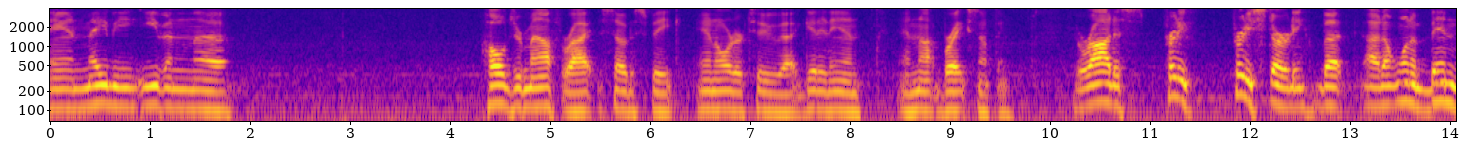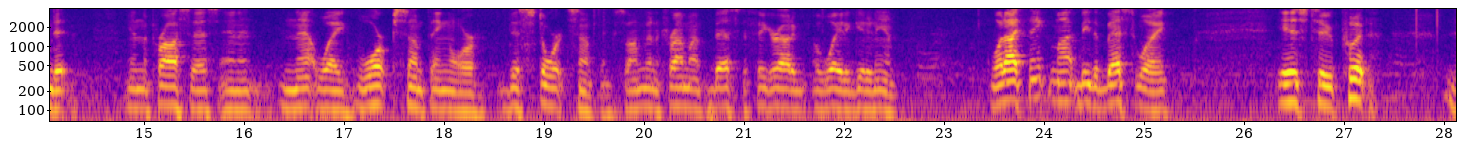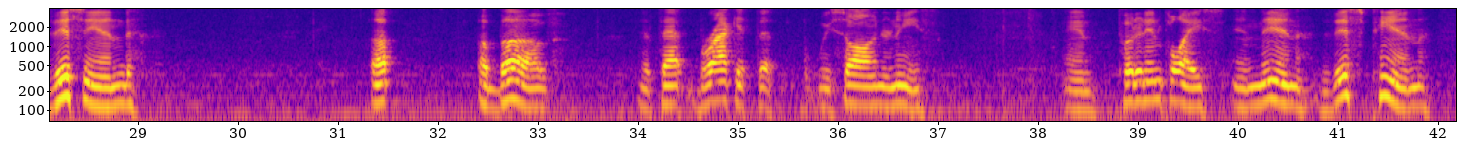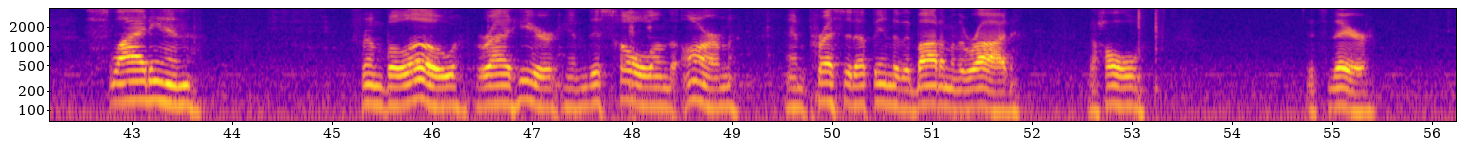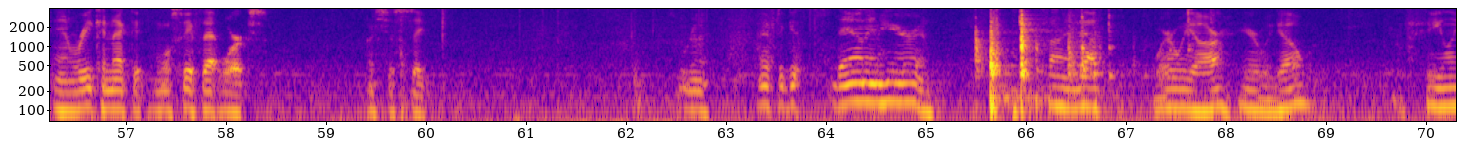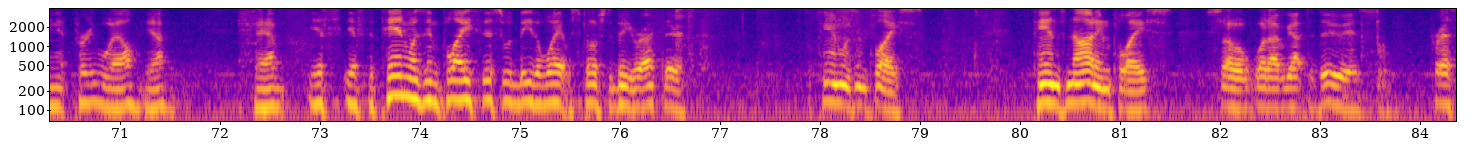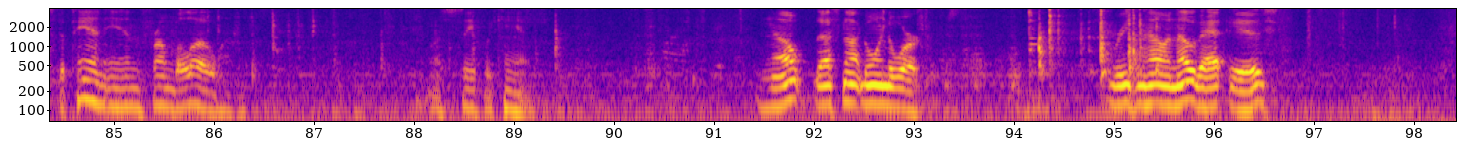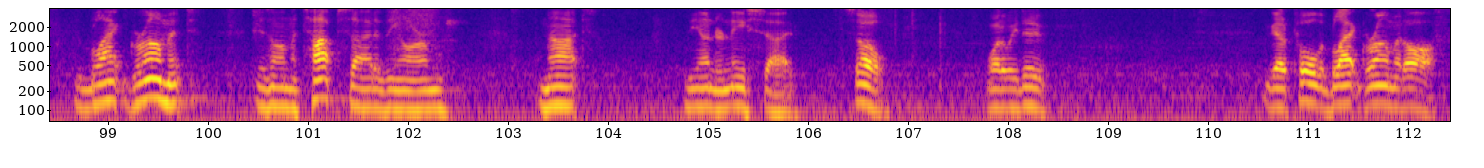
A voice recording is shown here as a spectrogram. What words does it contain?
and maybe even uh, hold your mouth right, so to speak, in order to uh, get it in and not break something. The rod is pretty pretty sturdy, but I don't want to bend it in the process and in, in that way warp something or distort something. So I'm going to try my best to figure out a, a way to get it in. What I think might be the best way is to put this end up above at that bracket that we saw underneath and put it in place and then this pin slide in from below right here in this hole on the arm and press it up into the bottom of the rod the hole that's there and reconnect it. And we'll see if that works. Let's just see. So we're gonna have to get down in here and find out where we are. Here we go. Feeling it pretty well, yeah. Okay, if, if the pin was in place, this would be the way it was supposed to be right there. If the pin was in place. Pin's not in place, so what I've got to do is press the pin in from below. Let's see if we can. No, that's not going to work. Reason how I know that is the black grommet is on the top side of the arm, not the underneath side. So, what do we do? We got to pull the black grommet off.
